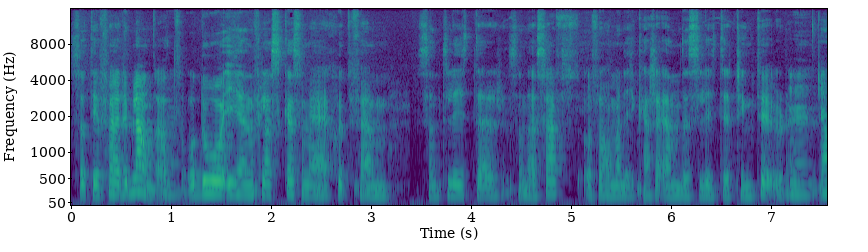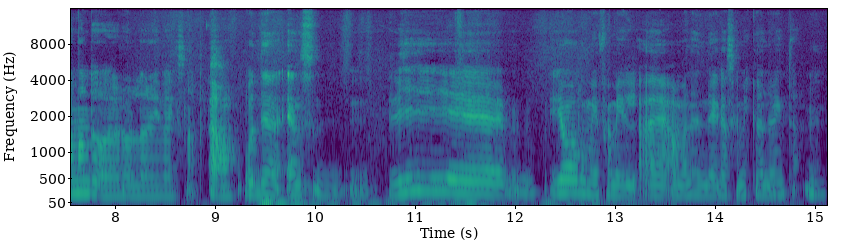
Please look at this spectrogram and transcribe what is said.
Så att det är färdigblandat. Mm. Och då i en flaska som är 75 centiliter sån där saft och så har man i kanske en deciliter tinktur. Mm. Ja, men då rullar det iväg snabbt. Ja, och den, en, vi, eh, jag och min familj eh, använder det ganska mycket under vintern.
